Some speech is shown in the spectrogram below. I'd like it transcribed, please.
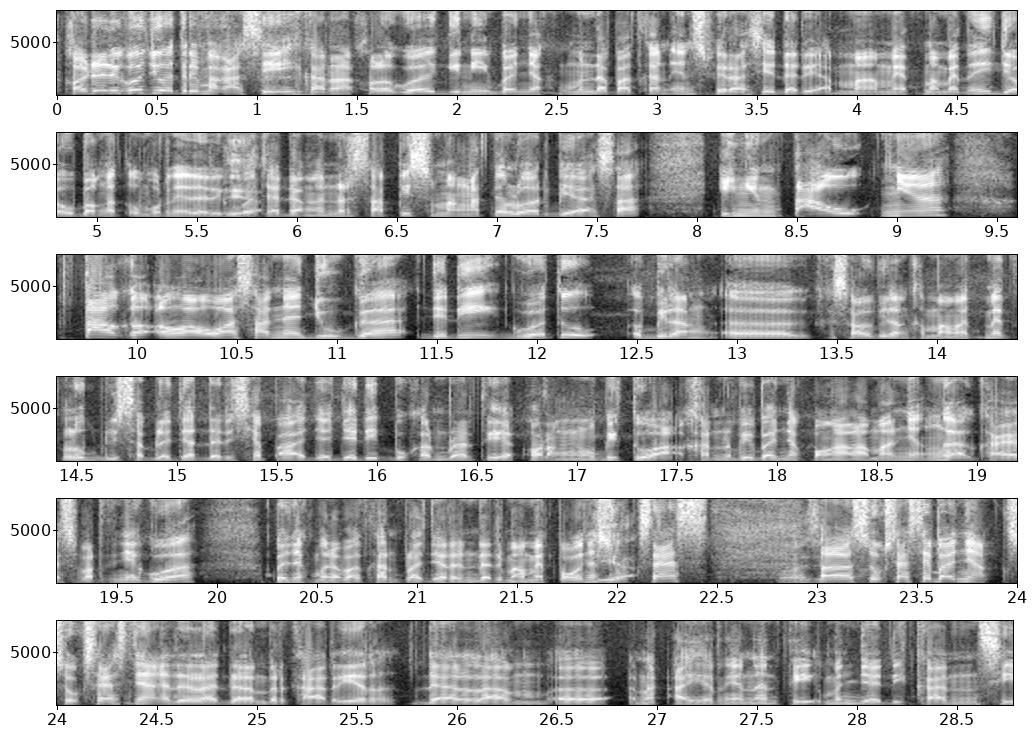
Kalau dari gue juga terima kasih karena kalau gue gini banyak mendapatkan inspirasi dari Mamet. Mamet ini jauh banget umurnya dari gue Iya. cadangan nurse tapi semangatnya luar biasa. Ingin taunya, tahu ke wawasannya juga. Jadi gue tuh eh, bilang eh, selalu bilang ke Mamet, Met lu bisa belajar dari siapa aja. Jadi bukan berarti orang yang lebih tua akan lebih banyak pengalamannya. Enggak, kayak sepertinya gue banyak mendapatkan pelajaran dari Mamet. Pokoknya Iya. sukses. Makasih, Eh, Pak. suksesnya banyak. Suksesnya adalah dalam berkarir, dalam eh, na- akhirnya nanti menjadikan si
